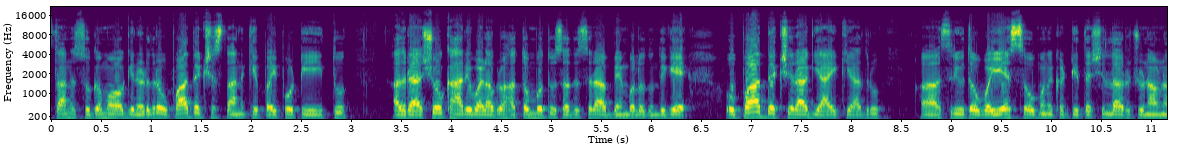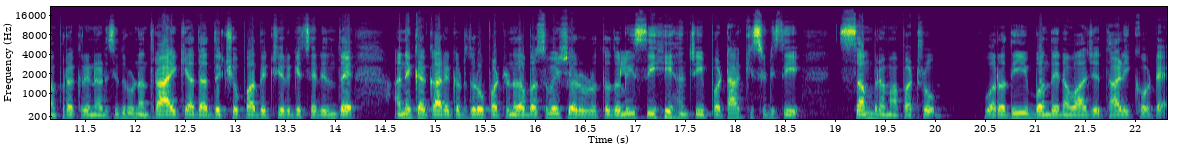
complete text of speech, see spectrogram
ಸ್ಥಾನ ಸುಗಮವಾಗಿ ನಡೆದರೆ ಉಪಾಧ್ಯಕ್ಷ ಸ್ಥಾನಕ್ಕೆ ಪೈಪೋಟಿ ಇತ್ತು. ಆದರೆ ಅಶೋಕ್ ಹಾರಿವಾಳ್ ಅವರು ಹತ್ತೊಂಬತ್ತು ಸದಸ್ಯರ ಬೆಂಬಲದೊಂದಿಗೆ ಉಪಾಧ್ಯಕ್ಷರಾಗಿ ಆಯ್ಕೆಯಾದರು. ಶ್ರೀಯುತ ವೈ ಎಸ್ ಸೋಮನಕಟ್ಟಿ ತಹಶೀಲ್ದಾರ್ ಚುನಾವಣಾ ಪ್ರಕ್ರಿಯೆ ನಡೆಸಿದರು. ನಂತರ ಆಯ್ಕೆಯಾದ ಅಧ್ಯಕ್ಷ ಉಪಾಧ್ಯಕ್ಷರಿಗೆ ಸೇರಿದಂತೆ ಅನೇಕ ಕಾರ್ಯಕರ್ತರು ಪಟ್ಟಣದ ಬಸವೇಶ್ವರ ವೃತ್ತದಲ್ಲಿ ಸಿಹಿ ಹಂಚಿ ಪಟಾಕಿ ಸಿಡಿಸಿ ಸಂಭ್ರಮ ಪಟ್ಟರು ವರದಿ ಬಂದೆ ನವಾಜ್ ತಾಳಿಕೋಟೆ.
